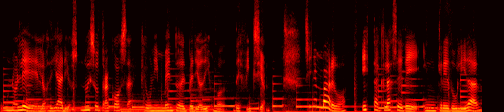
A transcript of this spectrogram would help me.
uno lee en los diarios no es otra cosa que un invento del periodismo de ficción. Sin embargo, esta clase de incredulidad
